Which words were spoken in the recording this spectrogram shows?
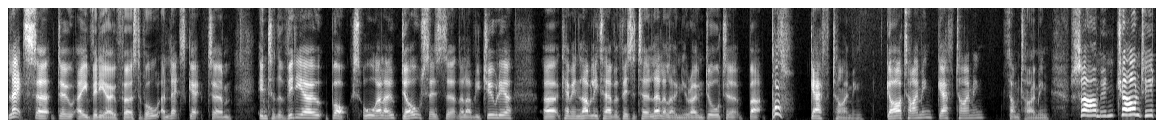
let's uh, do a video first of all, and let's get um, into the video box. Oh, hello, doll says uh, the lovely Julia. Uh, Kevin, lovely to have a visitor, let alone your own daughter. But poof, gaff timing, gar timing, gaff timing, some timing, some enchanted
